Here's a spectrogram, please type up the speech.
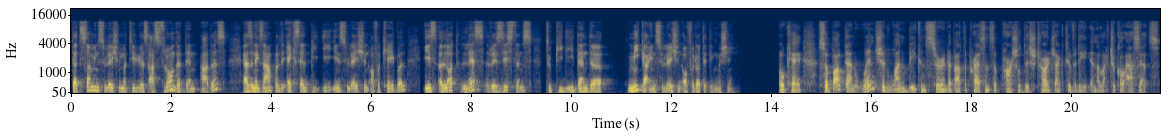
that some insulation materials are stronger than others. As an example, the XLPE insulation of a cable is a lot less resistance to PD than the mica insulation of a rotating machine. Okay. So, Bogdan, when should one be concerned about the presence of partial discharge activity in electrical assets?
